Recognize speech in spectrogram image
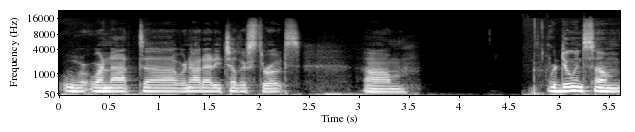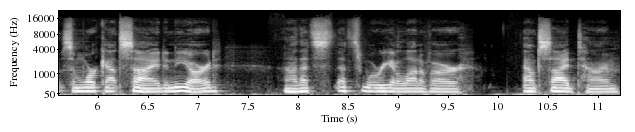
We're, we're not uh, we're not at each other's throats. Um, we're doing some some work outside in the yard. Uh, that's that's where we get a lot of our outside time.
